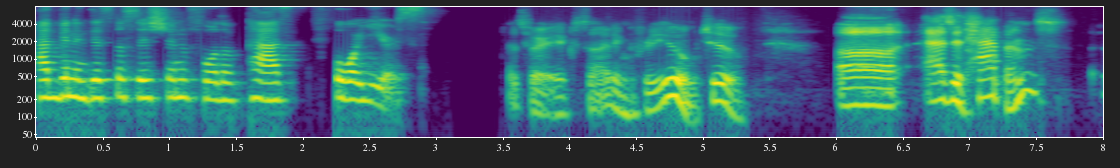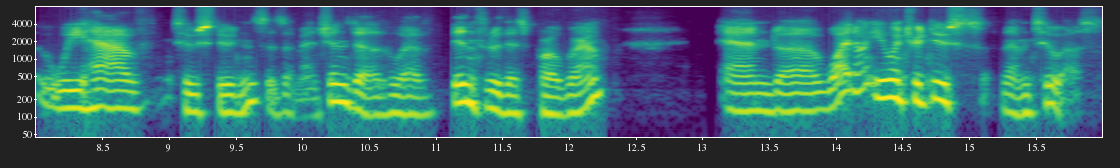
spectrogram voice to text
I've been in this position for the past four years. That's very exciting for you too. Uh, as it happens, we have two students, as I mentioned, uh, who have been through this program. And uh, why don't you introduce them to us?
